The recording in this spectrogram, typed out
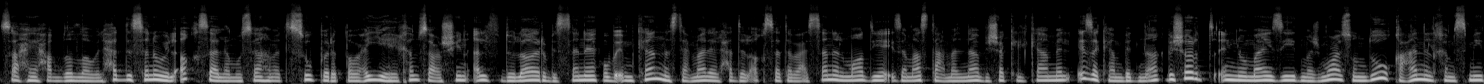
صحيح عبد الله والحد السنوي الأقصى لمساهمة السوبر الطوعية هي 25 ألف دولار بالسنة وبإمكاننا استعمال الحد الأقصى تبع السنة الماضية إذا ما استعملناه بشكل كامل إذا كان بدنا بشرط إنه ما يزيد مجموع صندوق عن ال 500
